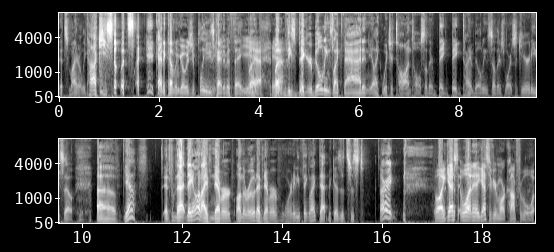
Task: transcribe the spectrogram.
it's minor league hockey, so it's like kind of come and go as you please kind of a thing. Yeah, but yeah. but these bigger buildings like that, and you know, like Wichita and Tulsa, they're big, big time buildings, so there's more security. So, uh, yeah. And from that day on, I've never on the road, I've never worn anything like that because it's just all right. Well, I guess. Well, I guess if you're more comfortable,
